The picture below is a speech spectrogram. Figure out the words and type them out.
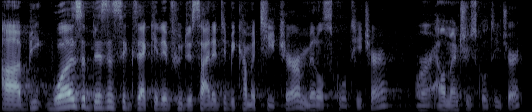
uh, be, was a business executive who decided to become a teacher, a middle school teacher or elementary school teacher.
